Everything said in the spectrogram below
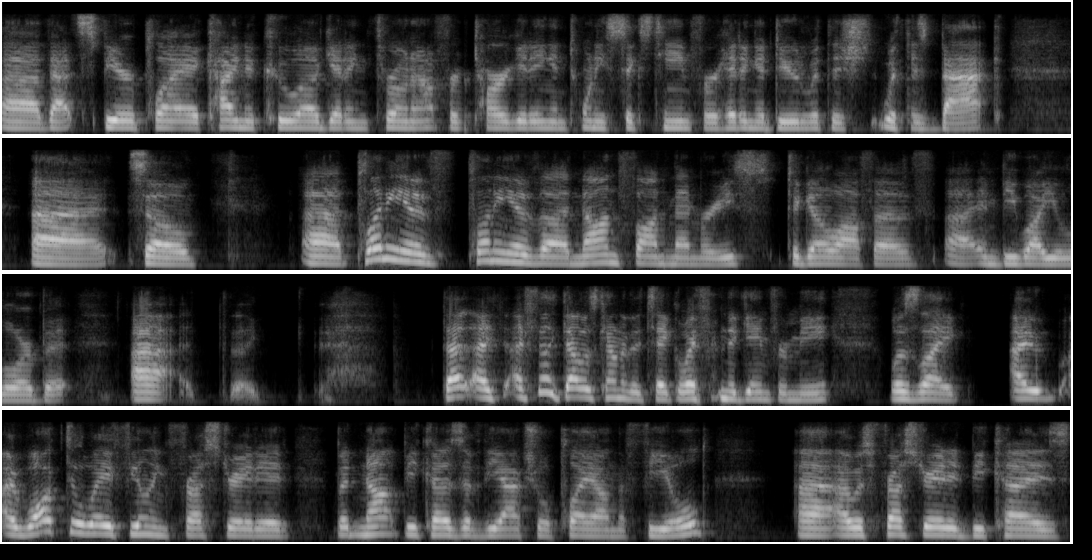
uh, that spear play, Kai Nacua getting thrown out for targeting in 2016 for hitting a dude with his with his back. Uh, so uh, plenty of plenty of uh, non-fond memories to go off of uh, in BYU lore, but that I, I feel like that was kind of the takeaway from the game for me was like I I walked away feeling frustrated, but not because of the actual play on the field. I was frustrated because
